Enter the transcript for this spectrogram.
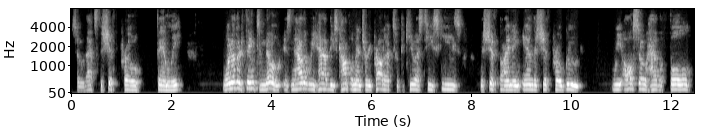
So that's the Shift Pro family. One other thing to note is now that we have these complementary products with the QST skis, the Shift binding, and the Shift Pro boot, we also have a full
